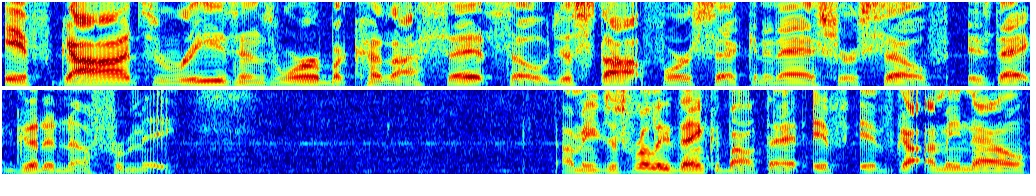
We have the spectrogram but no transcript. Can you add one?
if God's reasons were because I said so, just stop for a second and ask yourself, is that good enough for me? I mean, just really think about that. If if God, I mean now,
